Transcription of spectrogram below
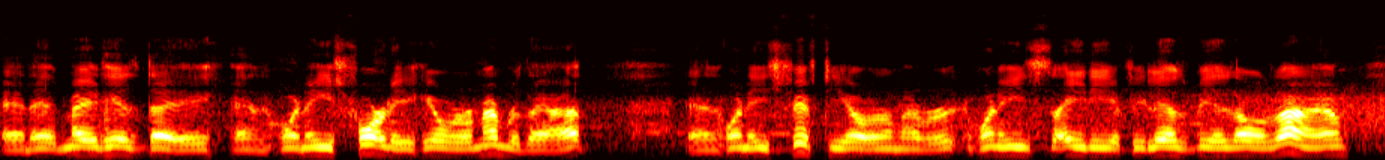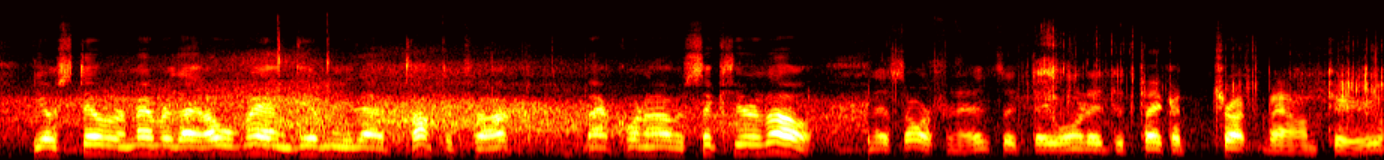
and it made his day. And when he's 40, he'll remember that. And when he's 50, he'll remember it. When he's 80, if he lives to be as old as I am, he'll still remember that old man giving me that Tonka truck back when I was six years old. This orphanage that they wanted to take a truck down to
